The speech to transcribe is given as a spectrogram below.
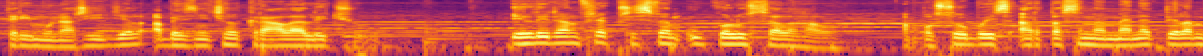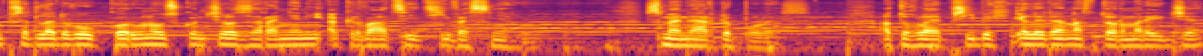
který mu nařídil, aby zničil krále Lichů. Illidan však při svém úkolu selhal a po souboji s Artasem Menetylem před ledovou korunou skončil zraněný a krvácející ve sněhu. Jsme Nerdopolis. A tohle je příběh Illidana Stormrage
